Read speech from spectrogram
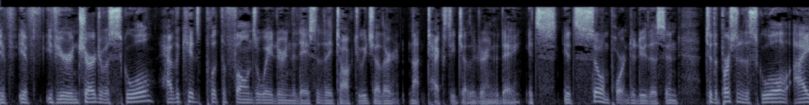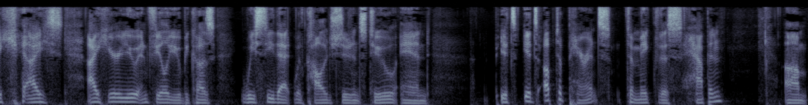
if if if you're in charge of a school, have the kids put the phones away during the day so that they talk to each other, not text each other during the day. It's it's so important to do this. And to the person of the school, I I I hear you and feel you because we see that with college students too, and it's it's up to parents to make this happen. Um,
